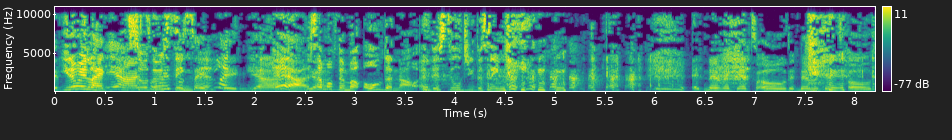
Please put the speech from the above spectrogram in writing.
And, you know, like, yeah, so those things, like, thing, yeah, yeah, yeah. some of them are older now and they still do the same thing. it never gets old. It never gets old.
